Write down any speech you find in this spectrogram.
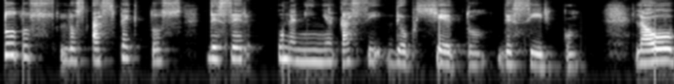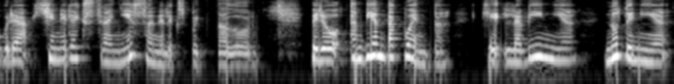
todos los aspectos de ser una niña casi de objeto de circo. La obra genera extrañeza en el espectador, pero también da cuenta que Lavinia no tenía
